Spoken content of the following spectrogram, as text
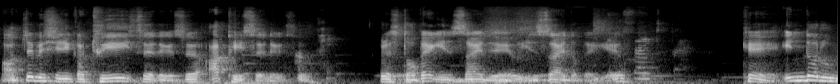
앞제비 시니까 뒤에 있어야 되겠어요? 앞에 있어야 되겠어요? Okay. 그래서 bag이에요? Inside the bag. 오케이. In the room.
